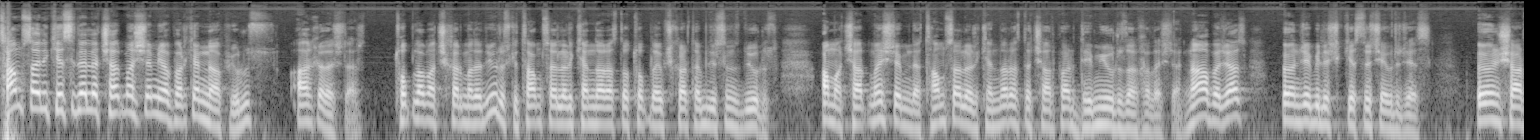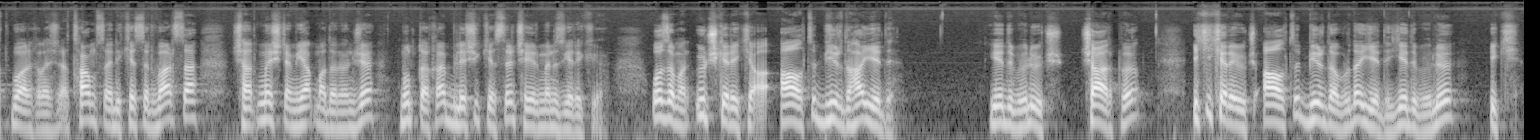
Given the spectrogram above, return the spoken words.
Tam sayılı kesirlerle çarpma işlemi yaparken ne yapıyoruz? Arkadaşlar toplama çıkarmada diyoruz ki tam sayıları kendi arasında toplayıp çıkartabilirsiniz diyoruz. Ama çarpma işleminde tam sayıları kendi arasında çarpar demiyoruz arkadaşlar. Ne yapacağız? Önce bileşik kesiri çevireceğiz. Ön şart bu arkadaşlar. Tam sayılı kesir varsa çarpma işlemi yapmadan önce mutlaka bileşik kesiri çevirmeniz gerekiyor. O zaman 3 kere 2 6 bir daha 7. 7 bölü 3 çarpı 2 kere 3 6 bir de burada 7. 7 bölü 2.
